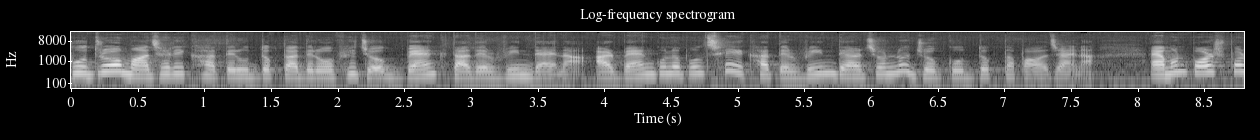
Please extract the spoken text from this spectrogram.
ক্ষুদ্র মাঝারি খাতের উদ্যোক্তাদের অভিযোগ, ব্যাংক তাদের ঋণ দেয় না। আর ব্যাংকগুলো বলছে, এ খাতের ঋণ দেওয়ার জন্য যোগ্য উদ্যোক্তা পাওয়া যায় না। এমন পরস্পর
